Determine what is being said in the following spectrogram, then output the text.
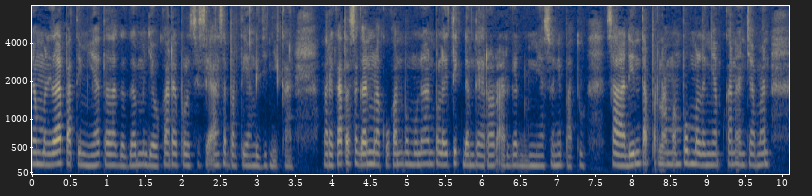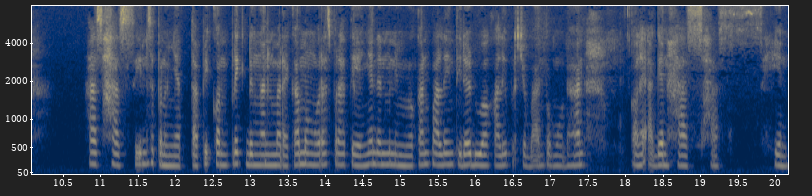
yang menilai Fatimiyah telah gagal menjauhkan revolusi Syiah seperti yang dijanjikan. Mereka tak segan melakukan pembunuhan politik dan teror agar dunia Sunni patuh. Saladin tak pernah mampu melenyapkan ancaman Has-Hasin sepenuhnya, tapi konflik dengan mereka menguras perhatiannya dan menimbulkan paling tidak dua kali percobaan pembunuhan oleh agen Has-Hasin.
